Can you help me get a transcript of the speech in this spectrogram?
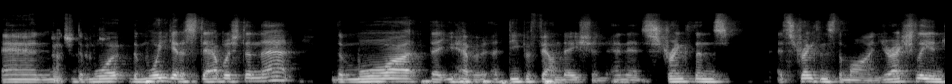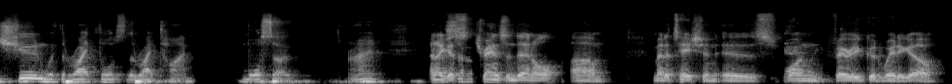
And Gotcha. the more the more you get established in that, the more that you have a, a deeper foundation and it strengthens it strengthens the mind. You're actually in tune with the right thoughts at the right time, more so. Right. And I guess So- transcendental um, meditation is one very good way to go.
